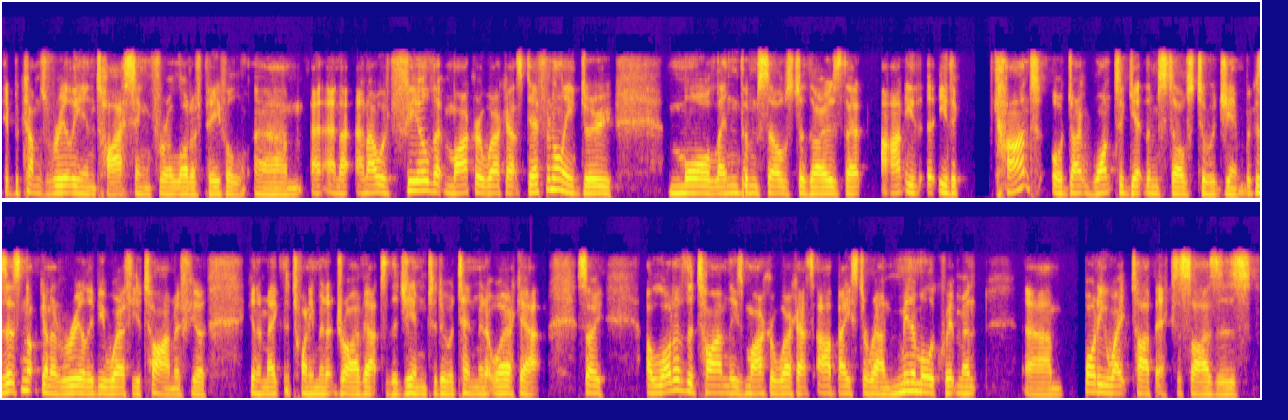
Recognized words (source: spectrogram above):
it becomes really enticing for a lot of people. Um, and, and I would feel that micro workouts definitely do more lend themselves to those that aren't either, either can't or don't want to get themselves to a gym because it's not going to really be worth your time if you're going to make the 20 minute drive out to the gym to do a 10 minute workout. So, a lot of the time, these micro workouts are based around minimal equipment, um, body weight type exercises.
